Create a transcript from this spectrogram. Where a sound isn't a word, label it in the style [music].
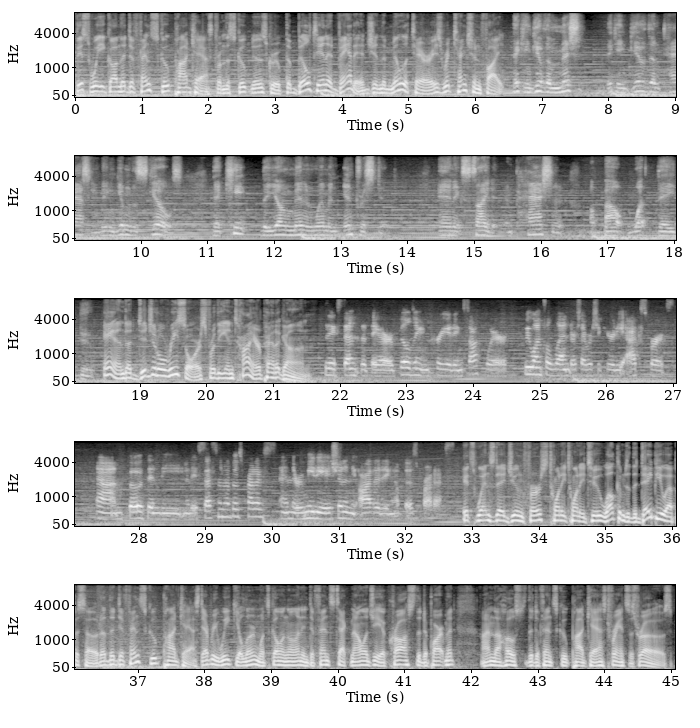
This week on the Defense Scoop podcast from the Scoop News Group, the built in advantage in the military's retention fight. They can give them mission, they can give them tasking, they can give them the skills that keep the young men and women interested and excited and passionate about what they do. And a digital resource for the entire Pentagon. To the extent that they are building and creating software, we want to lend our cybersecurity experts um, both in the you know the assessment of those products and the remediation and the auditing of those products. It's Wednesday, June 1st, 2022. Welcome to the debut episode of the Defense Scoop podcast. Every week you'll learn what's going on in defense technology across the department. I'm the host of the Defense Scoop podcast, Francis Rose.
